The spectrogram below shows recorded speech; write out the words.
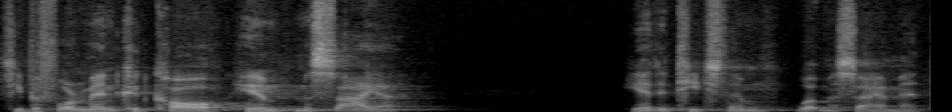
See, before men could call him Messiah, he had to teach them what Messiah meant.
